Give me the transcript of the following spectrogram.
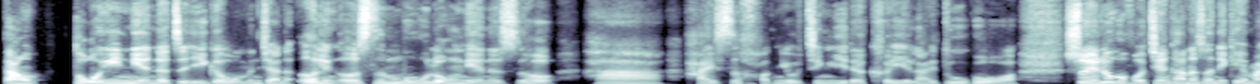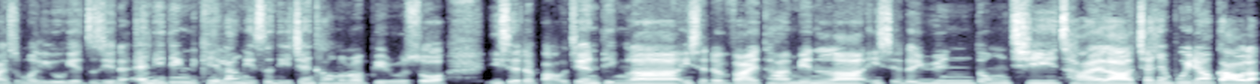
当多一年的这一个我们讲的二零二四木龙年的时候，哈、啊，还是很有精力的，可以来度过哦。所以，如果我健康的时候，你可以买什么礼物给自己呢？Anything 你可以让你身体健康的咯，比如说一些的保健品啦，一些的 vitamin 啦，一些的运动器材啦，价钱不一定要高的，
